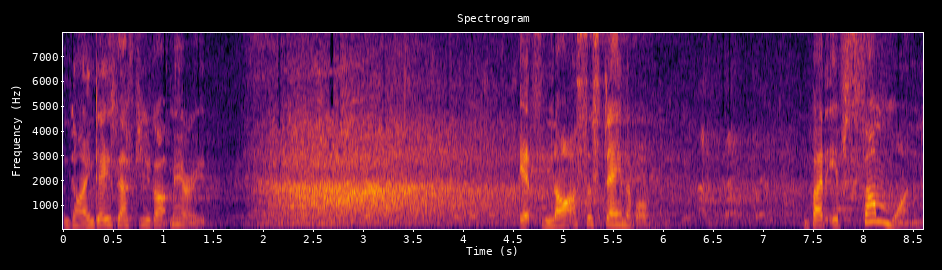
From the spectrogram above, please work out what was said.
nine days after you got married. It's not sustainable but if someone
